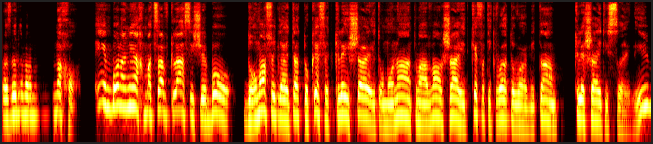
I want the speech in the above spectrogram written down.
אז זה דבר נכון. אם בוא נניח מצב קלאסי שבו דרום אפריקה הייתה תוקפת כלי שיט או מונעת מעבר שיט, כיף התקווה הטובה מטעם כלי שיט ישראלים,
